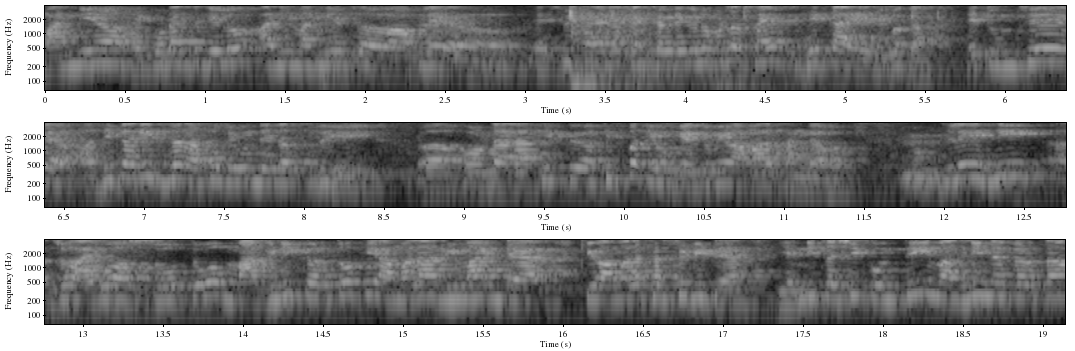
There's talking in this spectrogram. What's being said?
माननीय हायकोर्टात गेलो आणि माननीय आपले एस पी साहेब त्यांच्याकडे गेलो. म्हटलं साहेब हे काय हे बघा हे तुमचे अधिकारीच जर असं लिहून देत असतील कोर्टाला की कितपत योग्य आहे? तुम्ही आम्हाला सांगावं. कुठलेही जो आयो असतो तो मागणी करतो की आम्हाला रिमांड द्या किंवा आम्हाला कस्टडी द्या. यांनी तशी कोणतीही मागणी न करता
